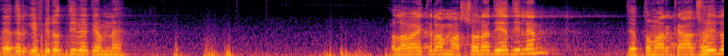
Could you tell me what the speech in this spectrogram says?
তাদেরকে ফেরত দিবে কেমনে? ইকরাম মাসরা দিয়ে দিলেন যে তোমার কাজ হইল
